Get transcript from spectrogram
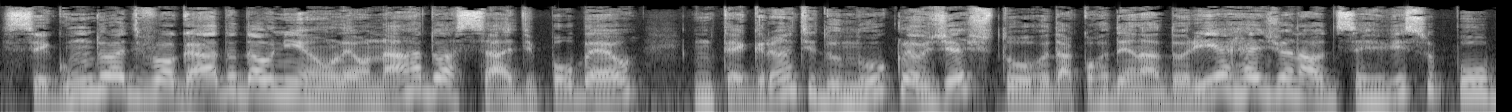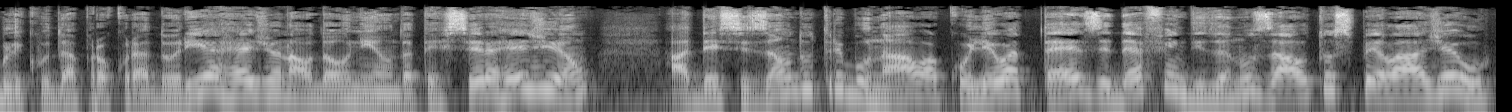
Segundo o advogado da União Leonardo Assad Poubel, integrante do núcleo gestor da Coordenadoria Regional de Serviço Público da Procuradoria Regional da União da Terceira Região, a decisão do tribunal acolheu a tese defendida nos autos pela AGU.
